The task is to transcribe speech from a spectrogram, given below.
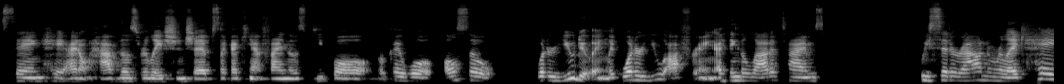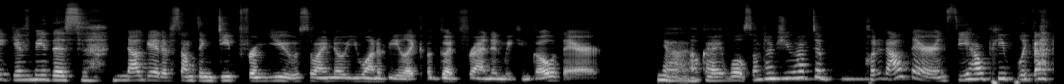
saying, hey, I don't have those relationships, like I can't find those people, okay, well, also, what are you doing? Like, what are you offering? I think a lot of times we sit around and we're like, hey, give me this nugget of something deep from you so I know you want to be like a good friend and we can go there. Yeah. Okay. Well, sometimes you have to put it out there and see how people like that.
